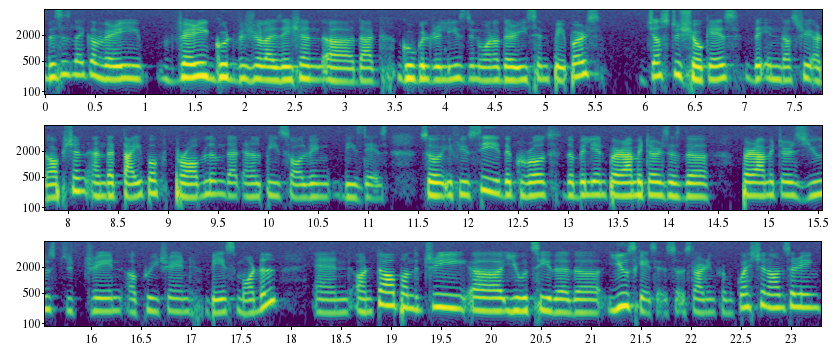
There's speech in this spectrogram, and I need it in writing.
this is like a very, very good visualization uh, that Google released in one of their recent papers just to showcase the industry adoption and the type of problem that NLP is solving these days. So if you see the growth, the billion parameters is the parameters used to train a pre-trained base model. And on top, on the tree, uh, you would see the, the use cases. So starting from question answering,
